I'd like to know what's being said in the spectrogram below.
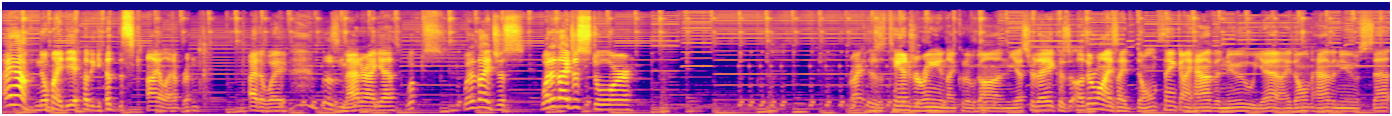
I have no idea how to get the Sky Labyrinth. By the way, doesn't matter, I guess. Whoops. What did I just... What did I just store? Right, there's a tangerine I could have gone yesterday, because otherwise I don't think I have a new... Yeah, I don't have a new set.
